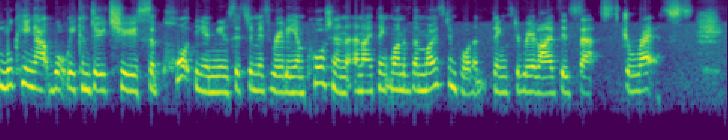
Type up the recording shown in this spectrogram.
looking at what we can do to support the immune system is really important. And I think one of the most important things to realize is that stress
